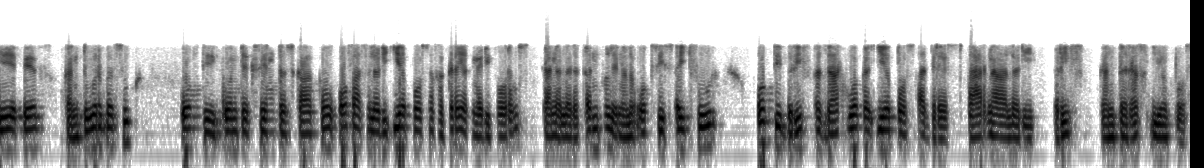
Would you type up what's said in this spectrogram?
EPF kantoor besoek of die kontaksenter skakel of as hulle die e-posse gekry het met die vorms, kan hulle dit invul en hulle opsies uitvoer. Op die brief is daar ook 'n e-posadres waarna hulle die brief kan terug e-pos.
